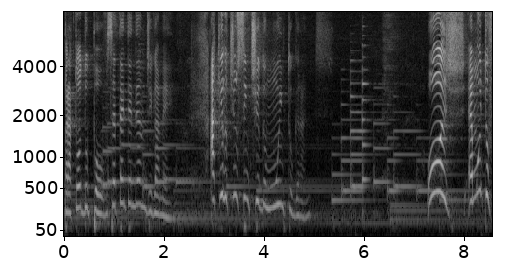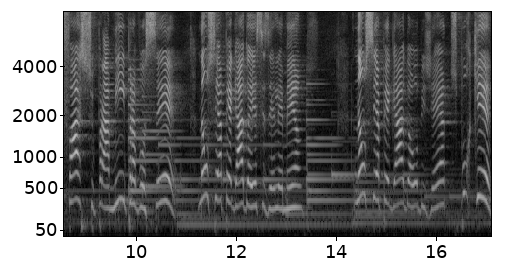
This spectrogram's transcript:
para todo o povo. Você está entendendo? Diga amém. Aquilo tinha um sentido muito grande. Hoje é muito fácil para mim e para você não ser apegado a esses elementos, não ser apegado a objetos. Por quê?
